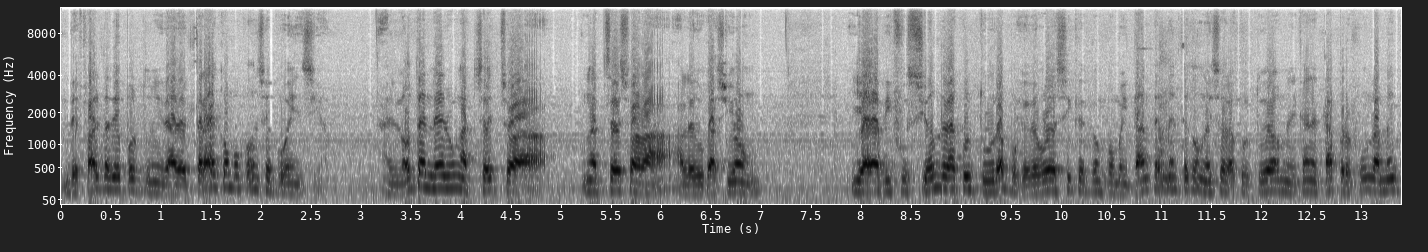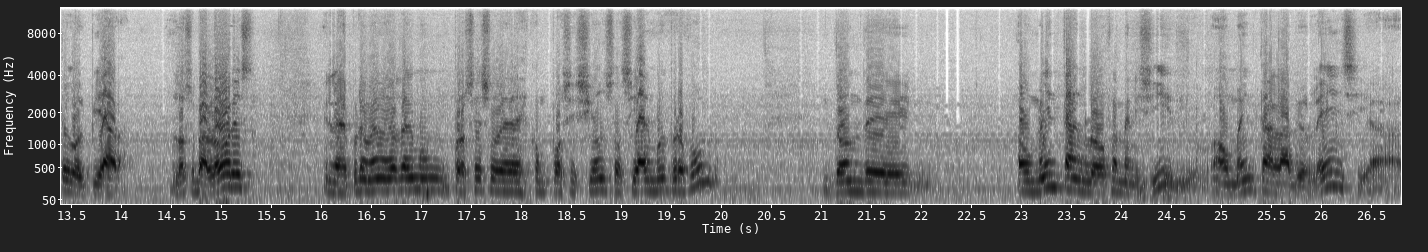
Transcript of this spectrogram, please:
de, falta de oportunidades trae como consecuencia el no tener un acceso a, un acceso a la, a la educación y a la difusión de la cultura, porque debo decir que concomitantemente con eso la cultura dominicana está profundamente golpeada. Los valores en la República Dominicana tenemos un proceso de descomposición social muy profundo, donde aumentan los feminicidios, aumenta la violencia,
